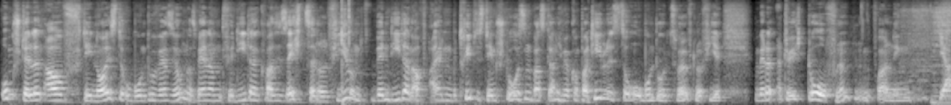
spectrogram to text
umstellen auf die neueste Ubuntu-Version. Das wäre dann für die dann quasi 16.04 und wenn die dann auf ein Betriebssystem stoßen, was gar nicht mehr kompatibel ist zu Ubuntu 12.04, dann wäre das natürlich doof. Ne? Vor allen Dingen, ja,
